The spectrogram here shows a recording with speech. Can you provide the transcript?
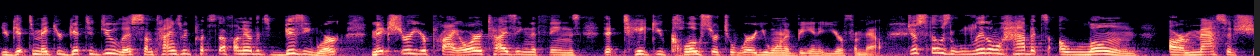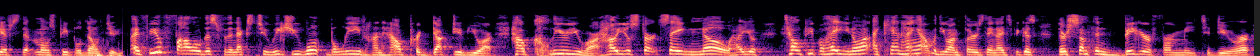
you get to make your get to do list. Sometimes we put stuff on there that's busy work. Make sure you're prioritizing the things that take you closer to where you want to be in a year from now. Just those little habits alone are massive shifts that most people don't do. If you follow this for the next two weeks, you won't believe on how productive you are, how clear you are, how you'll start saying no, how you'll tell people, hey, you know what, I can't hang out with you on Thursday nights because there's something bigger for me to do. Or,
